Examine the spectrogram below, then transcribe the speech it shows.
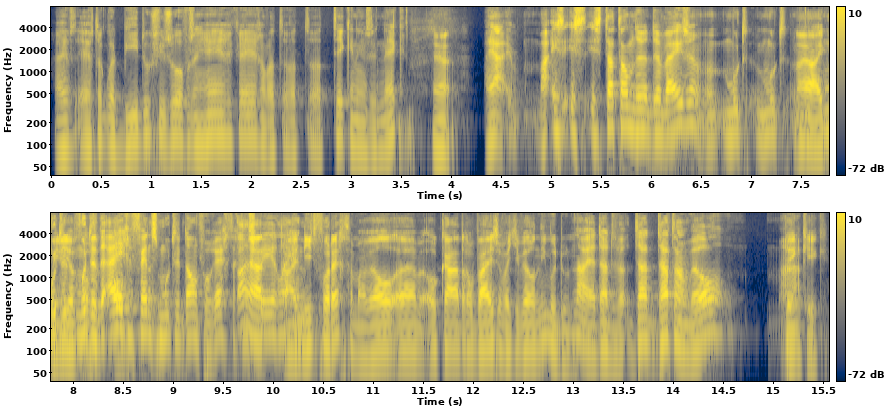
Hij heeft, heeft ook wat bierdouches over zich heen gekregen, wat, wat, wat tikken in zijn nek. Ja. Maar ja, maar is, is, is dat dan de, de wijze? Moet, moet, Nou ja, moeten, niet of- moeten de eigen fans moeten dan voor rechter gaan Nou ja, spelen? nou, En- niet voor rechten, maar wel eh, elkaar erop wijzen wat je wel en niet moet doen. nou ja, dat, dat, dat dan wel. Maar, denk ik.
